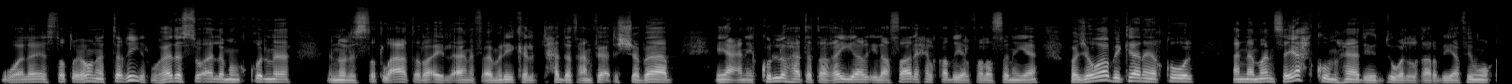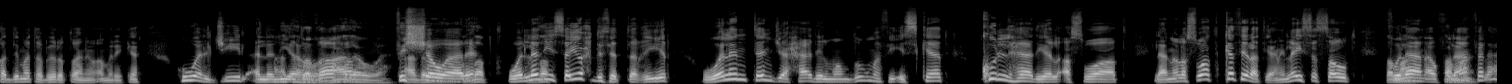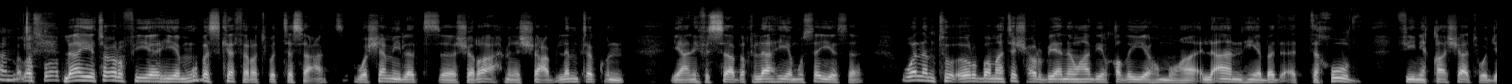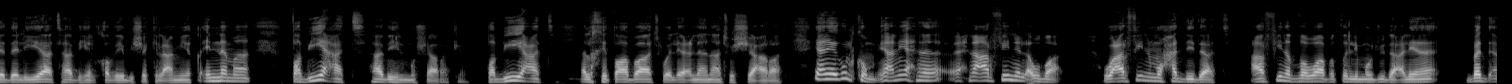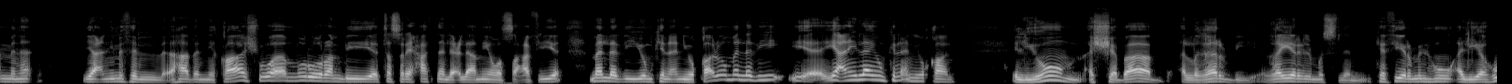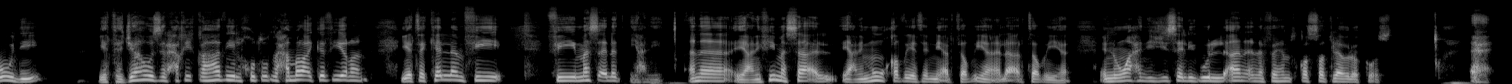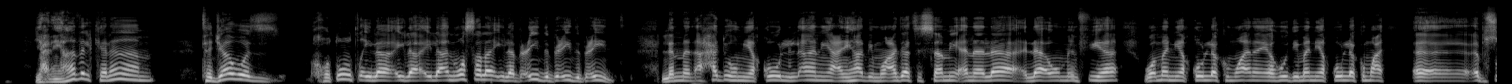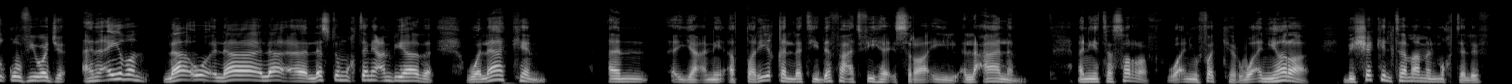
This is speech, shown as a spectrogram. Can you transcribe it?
ولا يستطيعون التغيير وهذا السؤال لما قلنا أنه الاستطلاعات الرأي الآن في أمريكا اللي بتتحدث عن فئة الشباب يعني كلها تتغير إلى صالح القضية الفلسطينية فجوابي كان يقول أن من سيحكم هذه الدول الغربية في مقدمتها بريطانيا وأمريكا هو الجيل الذي يتظاهر هو في الشوارع بالضبط والذي بالضبط. سيحدث التغيير ولن تنجح هذه المنظومة في إسكات كل هذه الأصوات لأن الأصوات كثرت يعني ليس صوت طبعًا فلان أو فلان طبعًا. فلان الأصوات لا هي تعرف هي هي مو بس كثرت واتسعت وشملت شرائح من الشعب لم تكن يعني في السابق لا هي مسيسة. ولم ربما تشعر بأن هذه القضية همها. الآن هي بدأت تخوض في نقاشات وجدليات هذه القضية بشكل عميق. إنما طبيعة هذه المشاركة طبيعة الخطابات والإعلانات والشعارات. يعني أقول لكم يعني إحنا إحنا عارفين الأوضاع وعارفين المحددات عارفين الضوابط اللي موجودة علينا. بدءا من يعني مثل هذا النقاش ومرورا بتصريحاتنا الإعلامية والصحفية ما الذي يمكن أن يقال وما الذي يعني لا يمكن أن يقال. اليوم الشباب الغربي غير المسلم كثير منه اليهودي يتجاوز الحقيقة هذه الخطوط الحمراء كثيرا يتكلم في في مسألة يعني أنا يعني في مسائل يعني مو قضية إني أرتضيها أنا لا أرتضيها إنه واحد يجي يسأل يقول الآن أنا فهمت قصة الهولوكوست إيه يعني هذا الكلام تجاوز خطوط إلى إلى إلى أن وصل إلى بعيد بعيد بعيد. لما أحدهم يقول الآن يعني هذه معاداة السامي أنا لا لا أؤمن فيها ومن يقول لكم وأنا يهودي؟ من يقول لكم ابصقوا في وجه أنا أيضا لا لا لا لست مقتنعا بهذا. ولكن أن يعني الطريقة التي دفعت فيها إسرائيل العالم أن يتصرف وأن يفكر وأن يرى بشكل تماما مختلف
